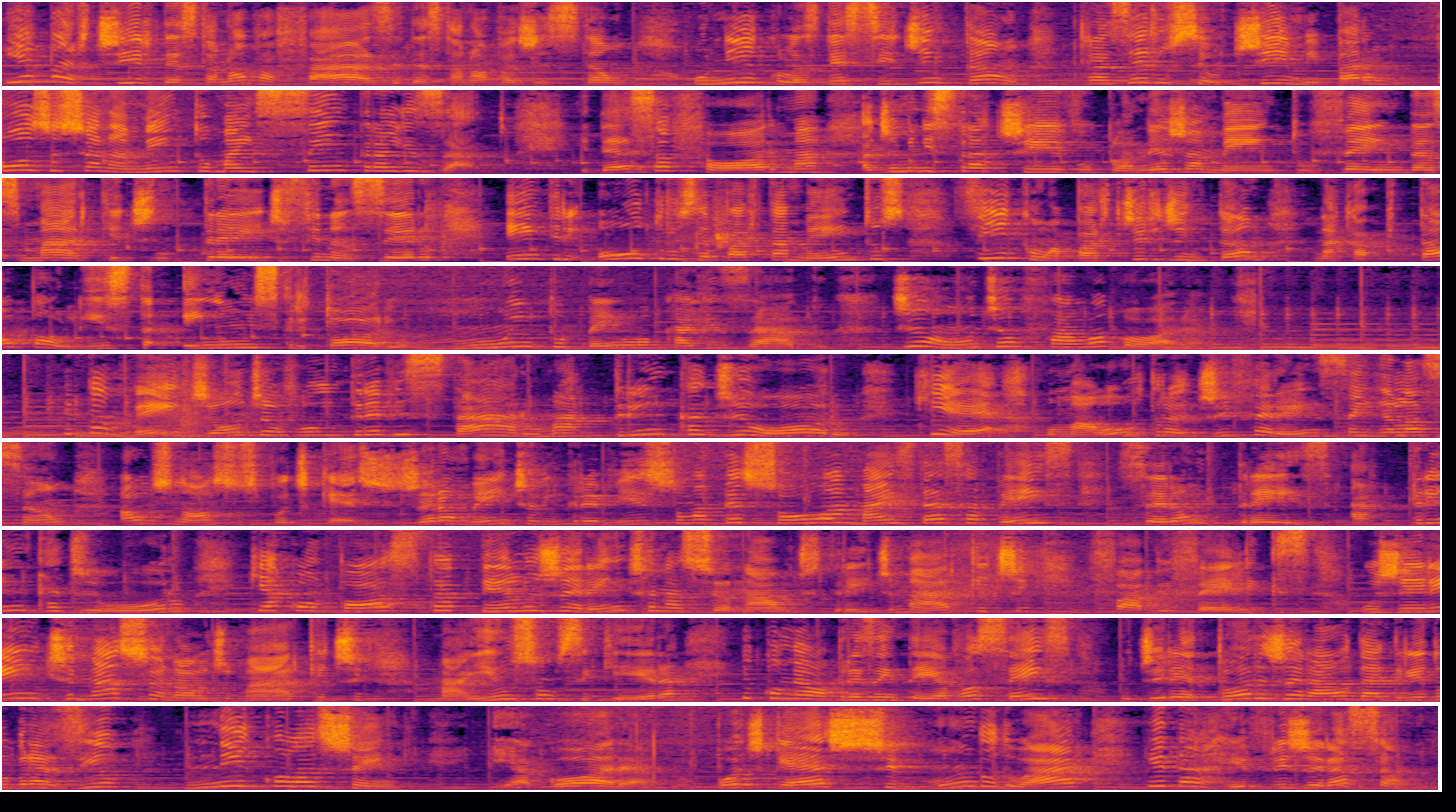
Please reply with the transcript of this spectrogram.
E a partir desta nova fase, desta nova gestão, o Nicolas decide então trazer o seu time para um posicionamento mais centralizado. E dessa forma, administrativo, planejamento, vendas, marketing, trade, financeiro, entre outros departamentos, ficam a partir de então na capital paulista em um escritório muito bem localizado, de onde eu falo agora também de onde eu vou entrevistar uma trinca de ouro, que é uma outra diferença em relação aos nossos podcasts. Geralmente eu entrevisto uma pessoa, mas dessa vez serão três. A trinca de ouro, que é composta pelo gerente nacional de trade marketing, Fábio Félix, o gerente nacional de marketing, Maílson Siqueira, e como eu apresentei a vocês, o diretor-geral da Agri do Brasil, Nicolas Cheng. E agora, no podcast Mundo do Ar e da Refrigeração.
